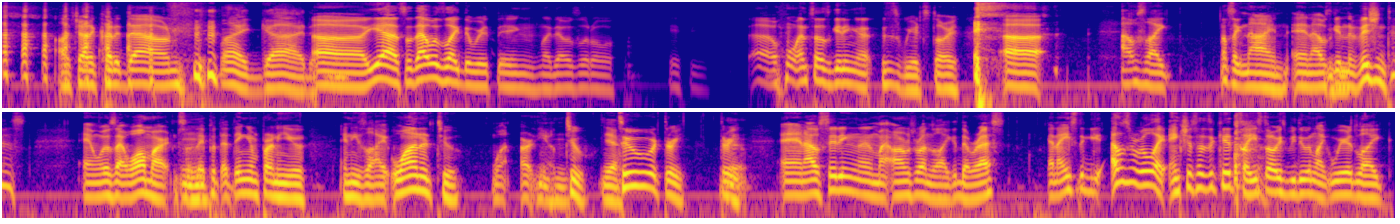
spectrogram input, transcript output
I'll try to cut it down. My God. uh, yeah. So that was like the weird thing. Like that was a little iffy. Uh, once I was getting a this is a weird story. Uh, I was like, I was like nine, and I was getting a vision test, and it was at Walmart. And so they Mhm. put that thing in front of you, and he's like, one or two, one or you know Mhm. two, Yeah. two or three, three. Yeah. And I was sitting, and my arms were on the like the rest. And I used to get, I was real like anxious as a kid, so I used to always be doing like weird like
